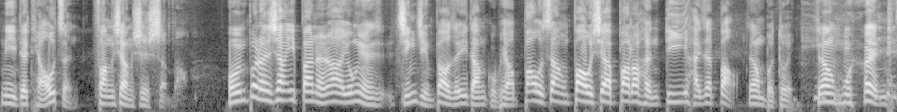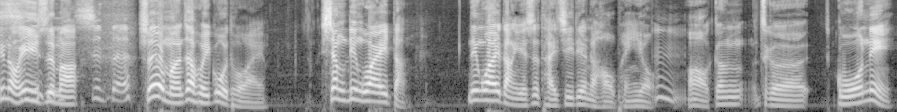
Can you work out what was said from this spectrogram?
你的调整方向是什么？我们不能像一般人啊，永远紧紧抱着一档股票，抱上抱下，抱到很低还在抱，这样不对，这样不对，你听懂意思吗？是的。所以我们再回过头来，像另外一档。另外一档也是台积电的好朋友，嗯，哦，跟这个国内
